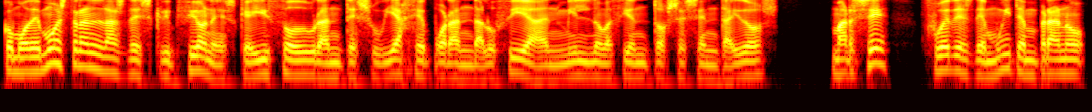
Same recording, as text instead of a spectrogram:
Como demuestran las descripciones que hizo durante su viaje por Andalucía en 1962, Marcé fue desde muy temprano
